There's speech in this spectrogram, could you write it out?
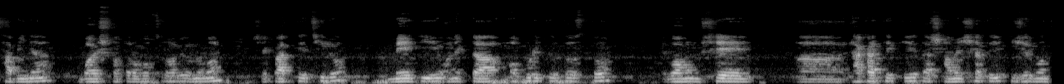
সাবিনা, বয়স সতেরো বছর হবে অনুমান, সে কাঁদতে ছিল, মেয়েটি অনেকটা অপরিচিতস্ত এবং সে ঢাকা থেকে তার স্বামীর সাথে কিশোরগঞ্জ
